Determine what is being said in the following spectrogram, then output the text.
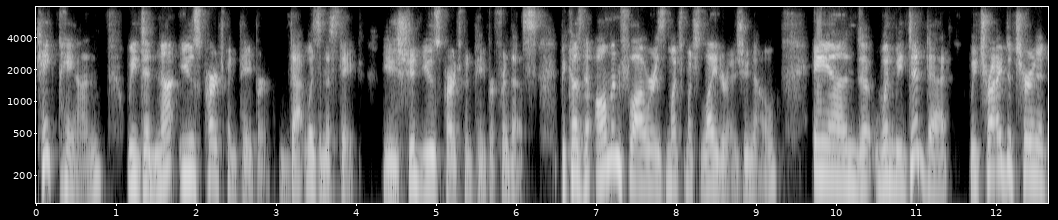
cake pan. We did not use parchment paper. That was a mistake. You should use parchment paper for this because the almond flour is much, much lighter, as you know. And when we did that, we tried to turn it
